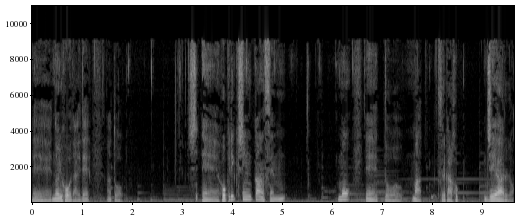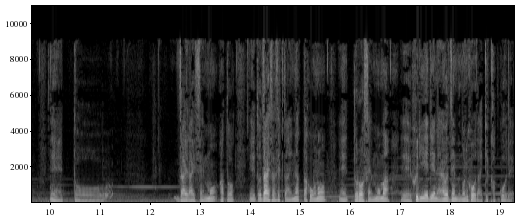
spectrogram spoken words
えー、乗り放題で、あと、えー、北陸新幹線も、えっ、と、まあ、それから、JR の、えっ、と、在来線も、あと、えっ、ー、と、第三セクターになった方の、えっ、ー、と、路線も、まあ、えー、フリーエリア内は全部乗り放題っていう格好で、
